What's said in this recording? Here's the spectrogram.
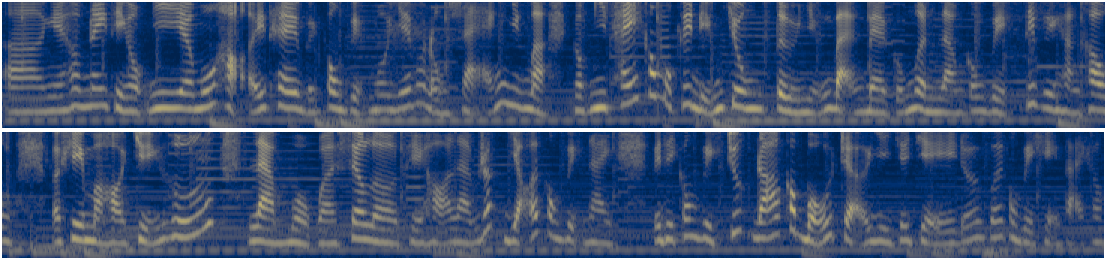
À, ngày hôm nay thì Ngọc Nhi à, muốn hỏi thêm về công việc môi giới bất động sản nhưng mà Ngọc Nhi thấy có một cái điểm chung từ những bạn bè của mình làm công việc tiếp viên hàng không và khi mà họ chuyển hướng làm một à, seller thì họ làm rất giỏi công việc này. Vậy thì công việc trước đó có bổ trợ gì cho chị đối với công việc hiện tại không?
